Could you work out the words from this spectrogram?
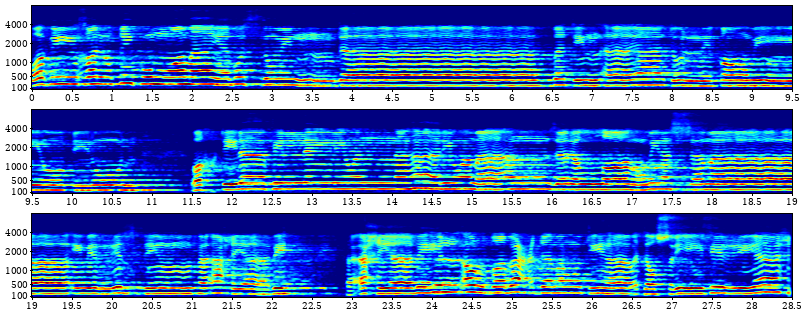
وفي خلقكم وما يبث من دابة آيات لقوم يوقنون واختلاف الليل والنهار وما أنزل الله من السماء من رزق فأحيا به فأحيا به الأرض بعد موتها وتصريف الرياح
